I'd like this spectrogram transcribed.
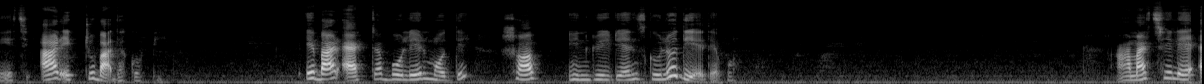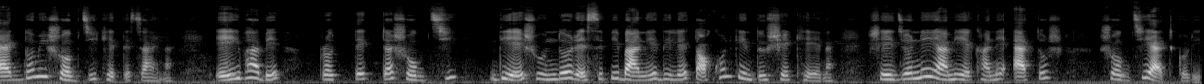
নিয়েছি আর একটু বাঁধাকপি। এবার একটা বোলের মধ্যে সব ইনগ্রিডিয়েন্টসগুলো দিয়ে দেবো। আমার ছেলে একদমই সবজি খেতে চায় না। এইভাবে প্রত্যেকটা সবজি দিয়ে সুন্দর রেসিপি বানিয়ে দিলে তখন কিন্তু সে খেয়ে নেয়। সেই জন্যেই আমি এখানে এত সবজি অ্যাড করি।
